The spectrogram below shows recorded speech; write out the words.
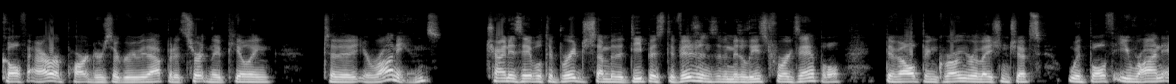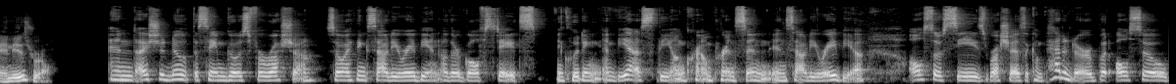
Gulf Arab partners agree with that, but it's certainly appealing to the Iranians. China is able to bridge some of the deepest divisions in the Middle East, for example, developing growing relationships with both Iran and Israel. And I should note the same goes for Russia. So I think Saudi Arabia and other Gulf states, including MBS, the young crown prince in, in Saudi Arabia, also sees Russia as a competitor, but also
